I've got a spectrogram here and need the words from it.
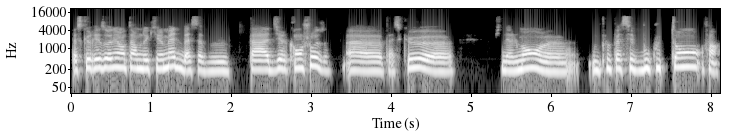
Parce que raisonner en termes de kilomètres, bah, ça veut pas dire grand-chose. Euh, parce que euh, finalement, euh, on peut passer beaucoup de temps. Enfin,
